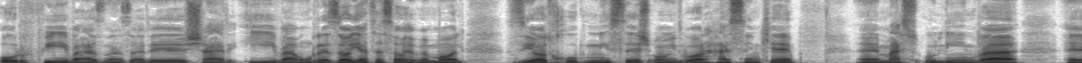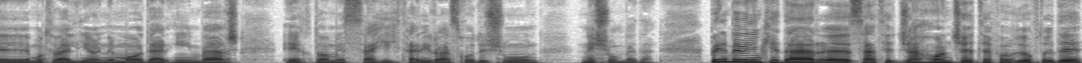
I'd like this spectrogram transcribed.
عرفی و از نظر شرعی و اون رضایت صاحب مال زیاد خوب نیستش. امیدوار هستیم که مسئولین و متولیان ما در این بخش اقدام صحیح تری رو از خودشون نشون بدن. بریم ببینیم که در سطح جهان چه اتفاقی افتاده.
